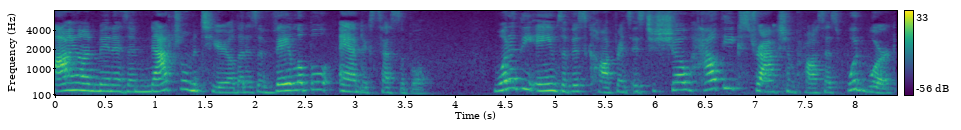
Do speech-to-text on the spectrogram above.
IonMin is a natural material that is available and accessible. One of the aims of this conference is to show how the extraction process would work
